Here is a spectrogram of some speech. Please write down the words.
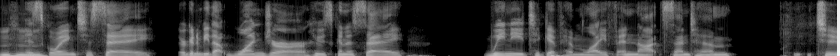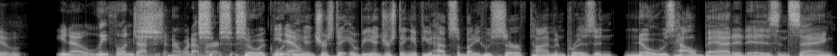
Mhm. is going to say, they're going to be that one juror who's going to say, we need to give him life and not send him to, you know, lethal injection or whatever. So, it you would know? be interesting. It would be interesting if you have somebody who served time in prison, knows how bad it is, and saying,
